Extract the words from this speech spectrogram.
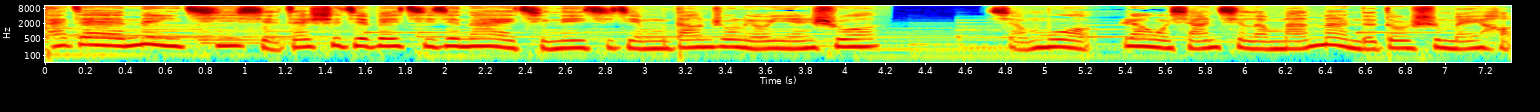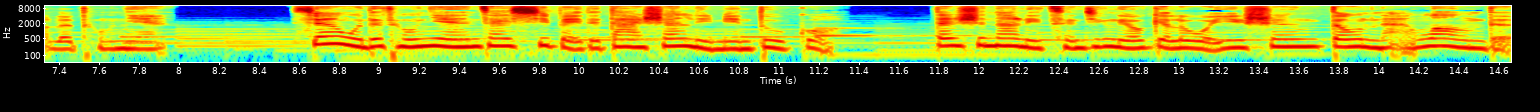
他在那一期写在世界杯期间的爱情那期节目当中留言说。小莫让我想起了满满的都是美好的童年。虽然我的童年在西北的大山里面度过，但是那里曾经留给了我一生都难忘的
